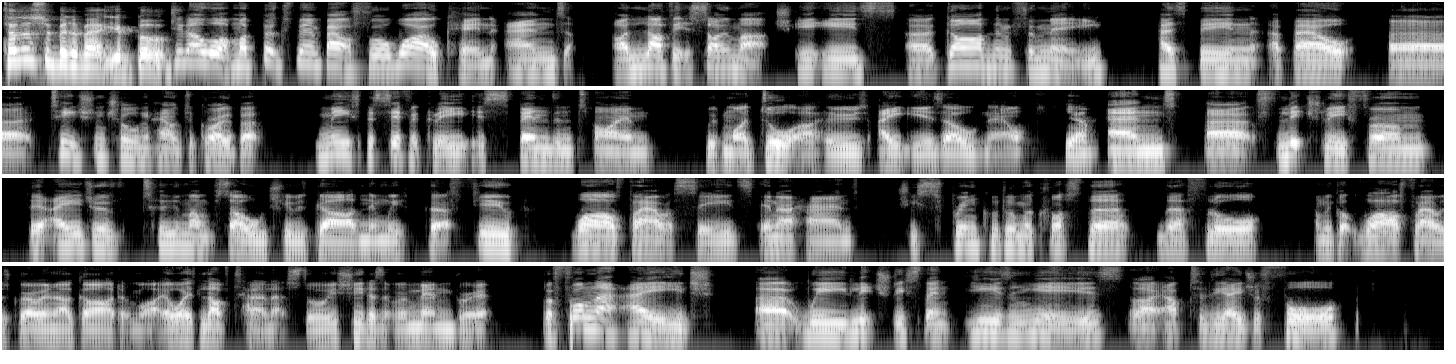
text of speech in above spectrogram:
Tell us a bit about your book. Do you know what? My book's been about for a while, Ken, and I love it so much. It is uh, gardening for me has been about uh, teaching children how to grow, but me specifically is spending time with my daughter who's eight years old now. Yeah. And uh, literally from the age of two months old, she was gardening. We put a few wildflower seeds in her hand. She sprinkled them across the, the floor, and we got wildflowers growing in our garden. Right. I always love telling that story. She doesn't remember it. But from that age, uh, we literally spent years and years, like up to the age of four,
